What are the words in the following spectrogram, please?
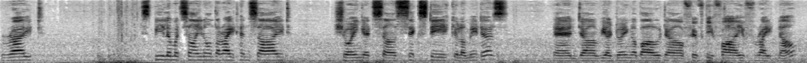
right. Speed limit sign on the right hand side showing it's uh, 60 kilometers and uh, we are doing about uh, 55 right now.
